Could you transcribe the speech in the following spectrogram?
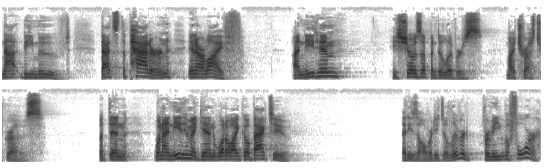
not be moved. That's the pattern in our life. I need him, he shows up and delivers. My trust grows. But then when I need him again, what do I go back to? That he's already delivered for me before.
